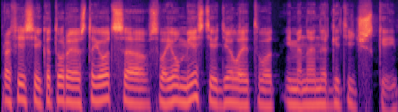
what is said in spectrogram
профессия, которая остается в своем месте, делает вот именно энергетический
